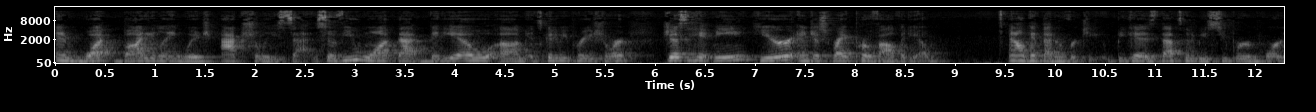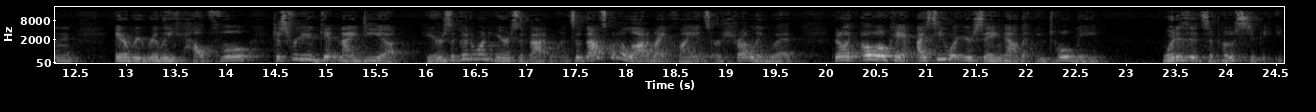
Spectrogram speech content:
and what body language actually says. So if you want that video, um, it's going to be pretty short. Just hit me here and just write profile video and I'll get that over to you because that's going to be super important. It'll be really helpful just for you to get an idea. Here's a good one, here's a bad one. So that's what a lot of my clients are struggling with. They're like, oh, okay, I see what you're saying now that you told me. What is it supposed to be?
